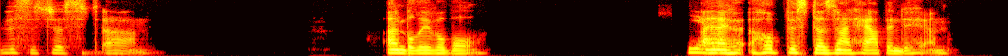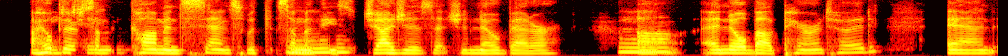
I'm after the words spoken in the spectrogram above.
this is just um, unbelievable. Yeah. And I hope this does not happen to him. I Me hope there's too. some common sense with some mm. of these mm. judges that should know better mm. uh, and know about parenthood and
